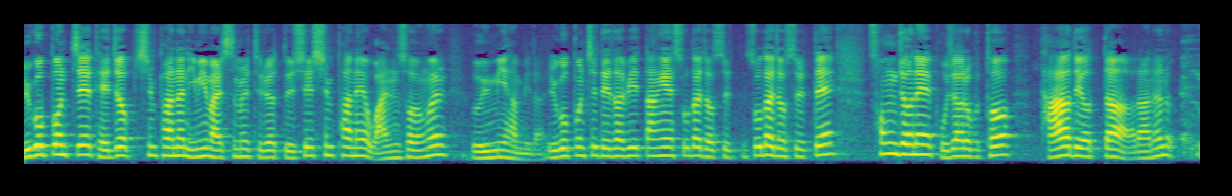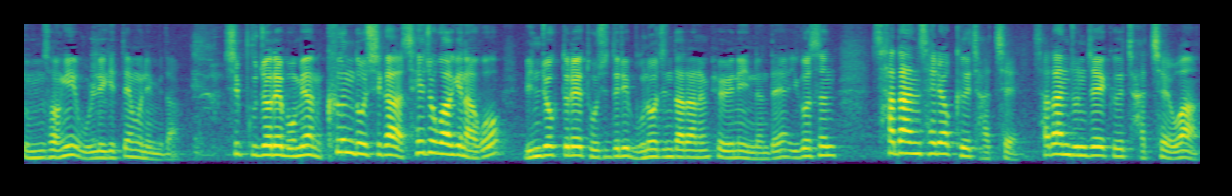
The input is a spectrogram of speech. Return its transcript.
일곱 번째 대접 심판은 이미 말씀을 드렸듯이 심판의 완성을 의미합니다. 일곱 번째 대답이 땅에 쏟아졌을, 쏟아졌을 때 성전의 보좌로부터 다 되었다라는 음성이 울리기 때문입니다. 19절에 보면 큰 도시가 세 조각이 나고 민족들의 도시들이 무너진다라는 표현이 있는데 이것은 사단 세력 그 자체, 사단 존재 그 자체와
